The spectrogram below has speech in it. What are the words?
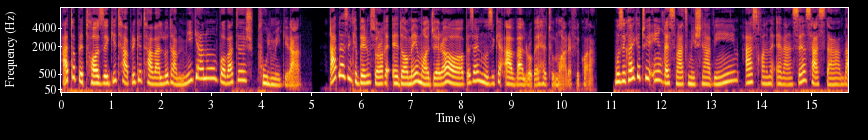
حتی به تازگی تبریک تولدم میگن و بابتش پول می‌گیرن. قبل از اینکه بریم سراغ ادامه ماجرا بذارین موزیک اول رو بهتون معرفی کنم. موزیک هایی که توی این قسمت میشنویم از خانم اونسنس هستند و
